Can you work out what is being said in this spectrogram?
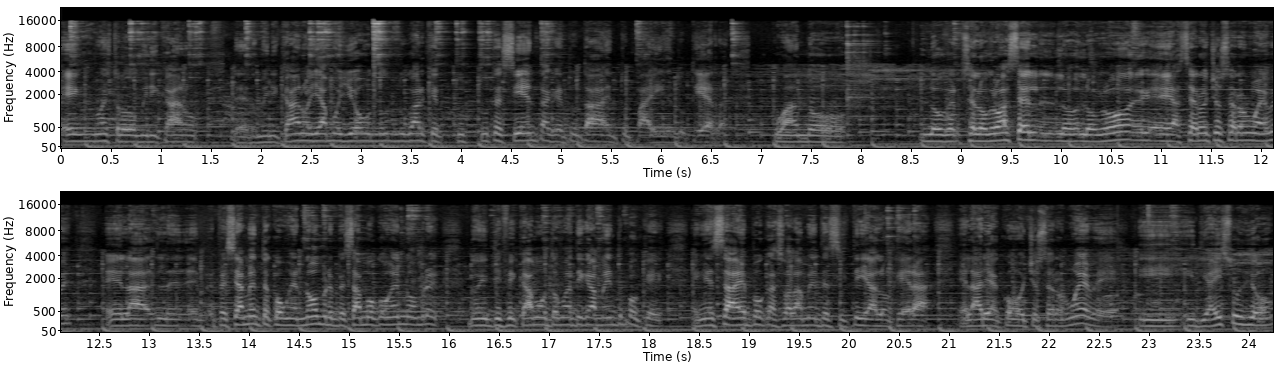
en nuestro dominicano de dominicano llamo yo un lugar que tú, te sientas que tú estás en tu país, en tu tierra. Cuando se logró hacer, logró eh, hacer 809, eh, especialmente con el nombre, empezamos con el nombre, nos identificamos automáticamente porque en esa época solamente existía lo que era el área con 809 y, de ahí surgió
